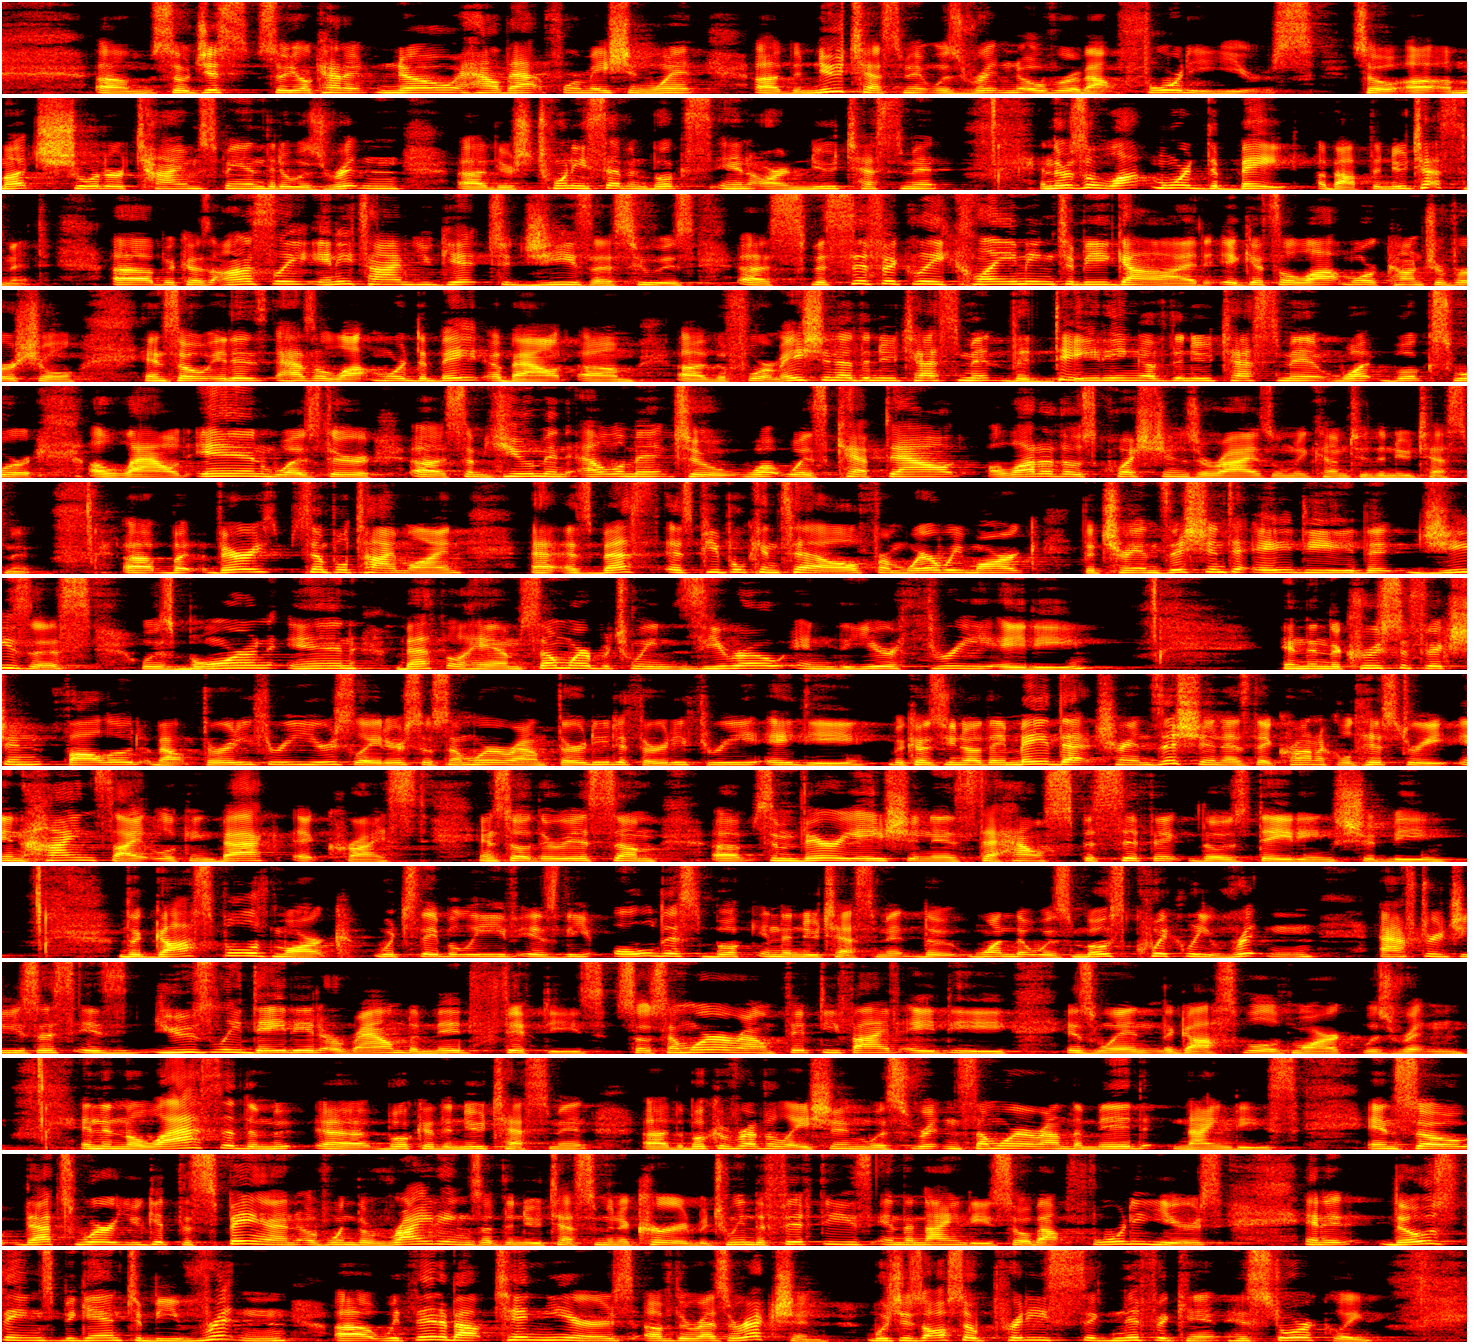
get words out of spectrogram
Um, so just so you'll kind of know how that formation went, uh, the New Testament was written over about 40 years. So a, a much shorter time span that it was written. Uh, there's 27 books in our New Testament. And there's a lot more debate about the New Testament. Uh, because honestly, anytime you get to Jesus, who is uh, specifically claiming to be God, it gets a lot more controversial. And so it is, has a lot more debate about um, uh, the formation of the New Testament, the dating of the New Testament, what books were allowed in, was there uh, some human element to what was kept out? A lot of those questions arise when we come to the New Testament. Uh, but very simple timeline. As best as people can tell from where we mark the transition to AD, that Jesus was born in Bethlehem somewhere between zero and the year 3 AD. And then the crucifixion followed about 33 years later, so somewhere around 30 to 33 AD, because, you know, they made that transition as they chronicled history in hindsight, looking back at Christ. And so there is some, uh, some variation as to how specific those datings should be. The Gospel of Mark, which they believe is the oldest book in the New Testament, the one that was most quickly written after Jesus, is usually dated around the mid 50s. So somewhere around 55 AD is when the Gospel of Mark was written. And then the last of the uh, book of the New Testament, uh, the book of Revelation, was written somewhere around the mid 90s. And so that's where you get the span of when the writings of the New Testament occurred between the 50s and the 90s. So about 40 years. And it, those things began to be written written uh, within about 10 years of the resurrection, which is also pretty significant historically.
